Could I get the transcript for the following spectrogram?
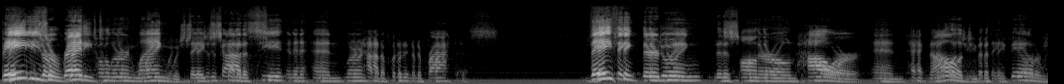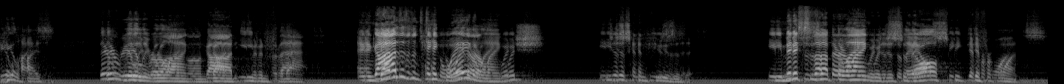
Babies are ready to learn language. They just got to see it and, and learn how to put it into practice they think they're doing this on their own power and technology, but they fail to realize they're really relying on God even for that. And God doesn't take away their language, He just confuses it. He mixes up their languages so they all speak different ones.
